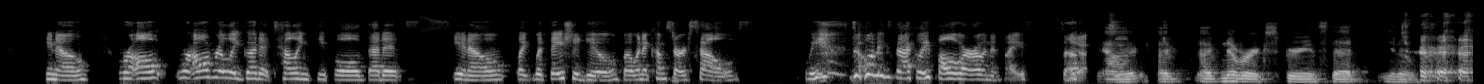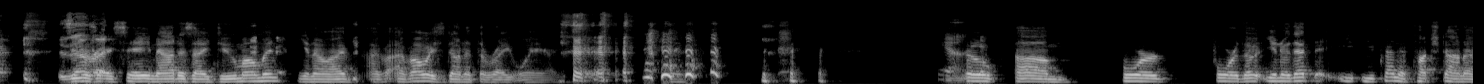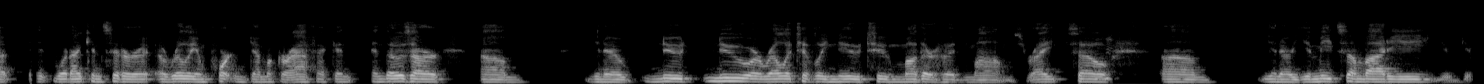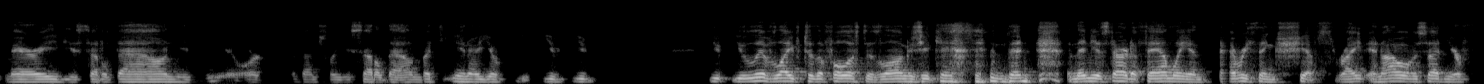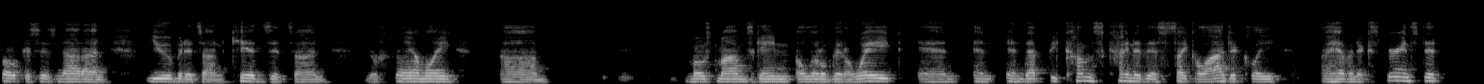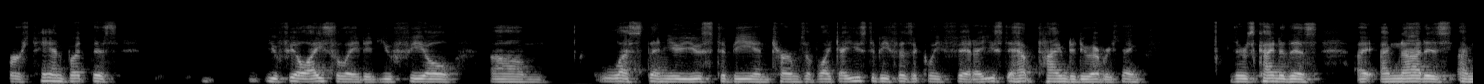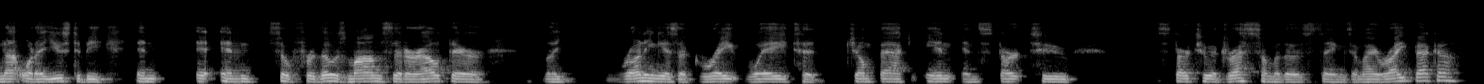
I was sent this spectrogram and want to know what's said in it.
you know, we're all we're all really good at telling people that it's you know like what they should do but when it comes to ourselves we don't exactly follow our own advice so yeah, yeah I've, I've never experienced that you know Is Do that as right? I say, not as I do moment. You know, I've, I've, I've always done it the right way. Yeah. So um, for for the you know that you, you kind of touched on a what I consider a, a really important demographic, and and those are um, you know new new or relatively new to motherhood moms, right? So um, you know you meet somebody, you get married, you settle down, you, you or eventually you settle down, but you know you you you you, you live life to the fullest as long as you can and then and then you start a family and everything shifts right? And all of a sudden your focus is not on you but it's on kids it's on your family. Um, most moms gain a little bit of weight and and and that becomes kind of this psychologically i haven't experienced it firsthand but this you feel isolated you feel um, less than you used to be in terms of like I used to be physically fit. I used to have time to do everything. There's kind of this I, I'm not as I'm not what I used to be. And and so for those moms that are out there, like running is a great way to jump back in and start to start to address some of those things. Am I right, Bekah?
